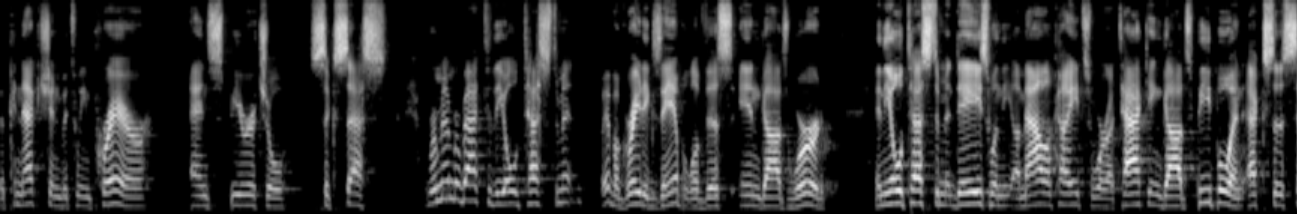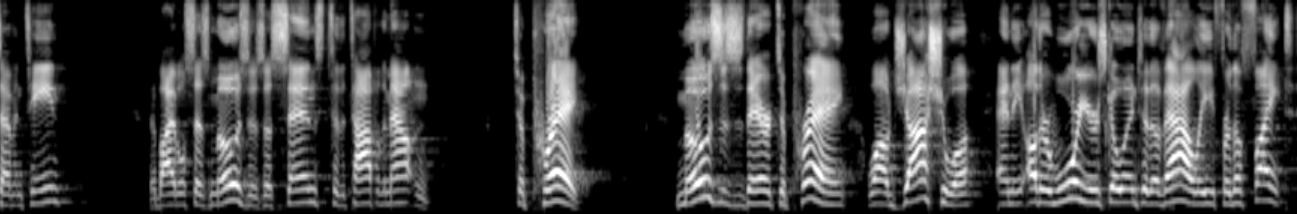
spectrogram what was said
The connection between prayer and spiritual success. Remember back to the Old Testament? We have a great example of this in God's Word. In the Old Testament days when the Amalekites were attacking God's people in Exodus 17, the Bible says Moses ascends to the top of the mountain to pray. Moses is there to pray while Joshua and the other warriors go into the valley for the fight.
